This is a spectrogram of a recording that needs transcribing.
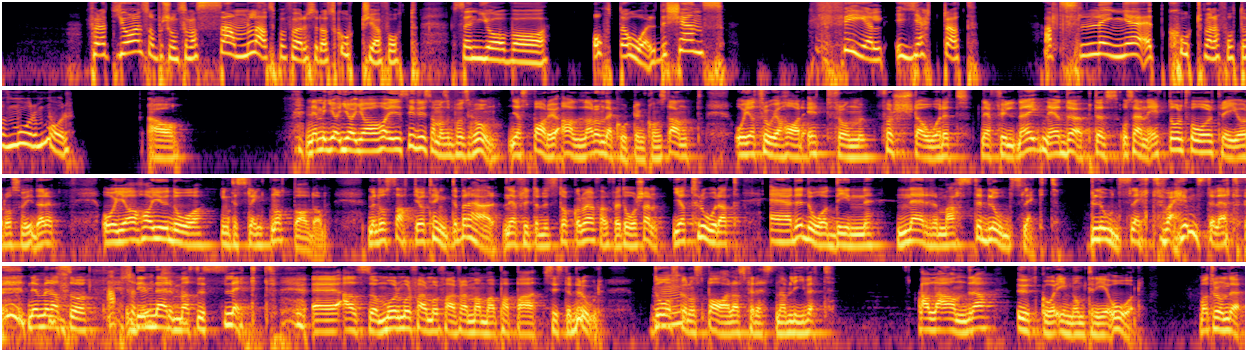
För att jag är en sån person som har samlat på födelsedagskort jag fått sen jag var åtta år. Det känns fel i hjärtat att slänga ett kort man har fått av mormor. Ja. Nej men jag, jag, jag sitter i samma position. Jag sparar ju alla de där korten konstant. Och jag tror jag har ett från första året när jag, fyll, nej, när jag döptes och sen ett år, två år, tre år och så vidare. Och jag har ju då inte slängt något av dem. Men då satt jag och tänkte på det här när jag flyttade till Stockholm i alla fall för ett år sedan. Jag tror att är det då din närmaste blodsläkt Blodsläkt, vad hemskt det lät. Nej men alltså Absolut. din närmaste släkt. Eh, alltså mormor, farmor, farfar, mamma, pappa, syster, bror. Då Mm. ska de sparas för resten av livet. Alla andra utgår inom tre år. Vad tror du om det?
